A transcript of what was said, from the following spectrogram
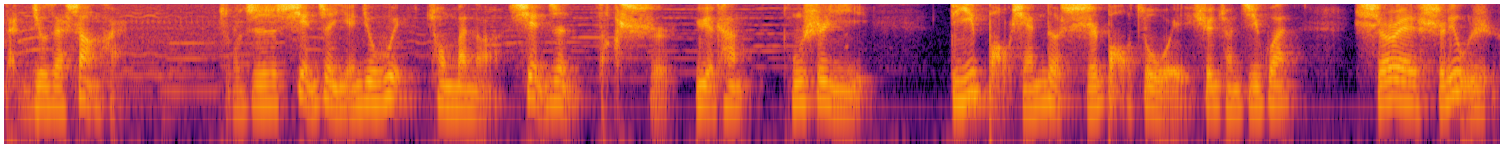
等就在上海组织宪政研究会，创办了《宪政》杂识月刊，同时以敌保贤的时报作为宣传机关。十二月十六日，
